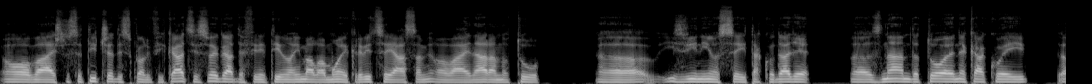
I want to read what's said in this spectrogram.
Ovaj, što se tiče diskvalifikacije svega, definitivno imala moje krivice, ja sam ovaj, naravno tu uh, izvinio se i tako dalje. Uh, znam da to je nekako i uh,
